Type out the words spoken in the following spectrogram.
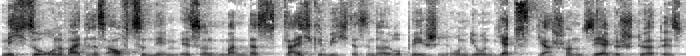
nicht so ohne weiteres aufzunehmen ist und man das Gleichgewicht, das in der Europäischen Union jetzt ja schon sehr gestört ist,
